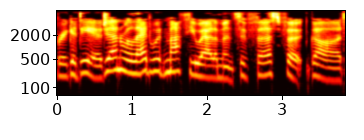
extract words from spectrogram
Brigadier General Edward Matthew elements of 1st Foot Guard,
